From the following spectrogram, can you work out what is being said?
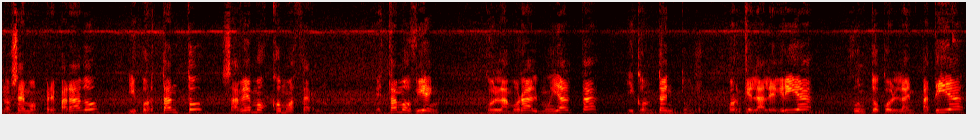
nos hemos preparado y por tanto sabemos cómo hacerlo. Estamos bien, con la moral muy alta y contentos, porque la alegría junto con la empatía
